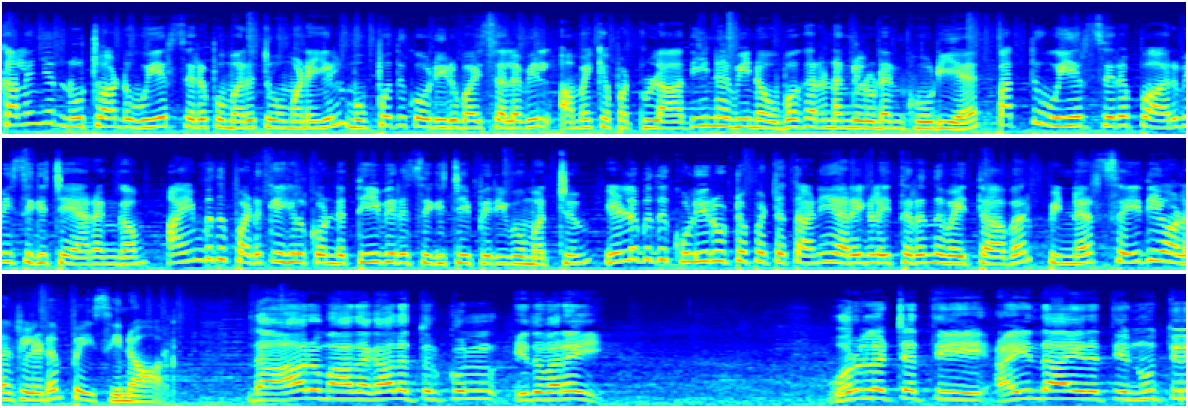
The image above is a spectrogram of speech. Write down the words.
கலைஞர் நூற்றாண்டு உயர் சிறப்பு மருத்துவமனையில் முப்பது கோடி ரூபாய் செலவில் அமைக்கப்பட்டுள்ள அதிநவீன உபகரணங்களுடன் கூடிய பத்து உயர் சிறப்பு அறுவை சிகிச்சை அரங்கம் ஐம்பது படுக்கைகள் கொண்ட தீவிர சிகிச்சை பிரிவு மற்றும் எழுபது குளிரூட்டப்பட்ட தனி அறைகளை திறந்து வைத்த அவர் பின்னர் செய்தியாளர்களிடம் பேசினார். இந்த ஆறு மாத காலத்திற்குள் இதுவரை ஒரு லட்சத்தி ஐந்தாயிரத்தி நூற்றி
